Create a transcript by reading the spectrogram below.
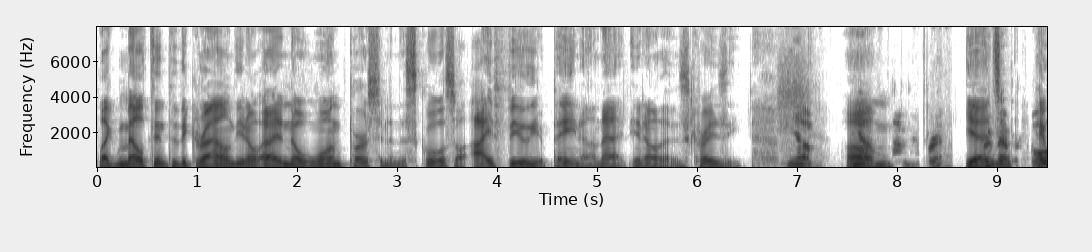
Like, melt into the ground, you know? I didn't know one person in the school. So I feel your pain on that. You know, that was crazy. Yep. Um, yep. I remember it. yeah. Remember hey,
